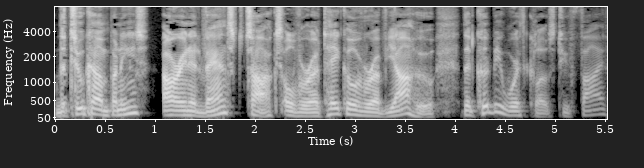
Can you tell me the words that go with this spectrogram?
The two companies are in advanced talks over a takeover of Yahoo that could be worth close to 5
